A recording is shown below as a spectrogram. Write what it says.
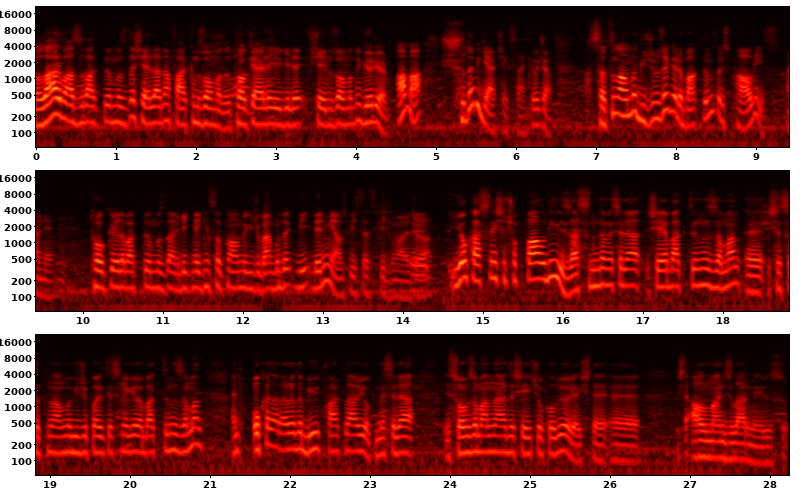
dolar bazlı baktığımızda şeylerden farkımız olmadı. Tokyo ile ilgili şeyimiz olmadığını görüyorum. Ama şu da bir gerçek sanki hocam. Satın alma gücümüze göre baktığımızda biz pahalıyız. Hani Tokyo ile baktığımızda hani Big Mac'in satın alma gücü ben burada bir, benim mi yanlış bir istatistik bilgim var acaba? Ee, Yok aslında işte çok pahalı değiliz. Aslında mesela şeye baktığınız zaman e, işte satın alma gücü paritesine göre baktığınız zaman hani o kadar arada büyük farklar yok. Mesela e, son zamanlarda şey çok oluyor ya işte e, işte Almancılar mevzusu.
